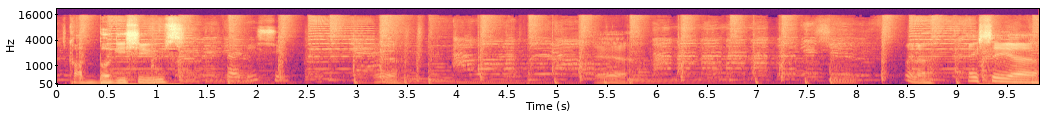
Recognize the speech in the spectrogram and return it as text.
It's called Boogie Shoes. Boogie Shoes. Yeah. Yeah. You know, KC uh,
